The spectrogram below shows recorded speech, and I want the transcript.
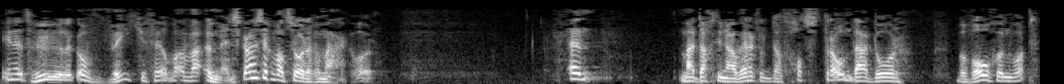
in het huwelijk, of weet je veel. Een mens kan zich wat zorgen maken hoor. En, maar dacht u nou werkelijk dat Gods troon daardoor bewogen wordt?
